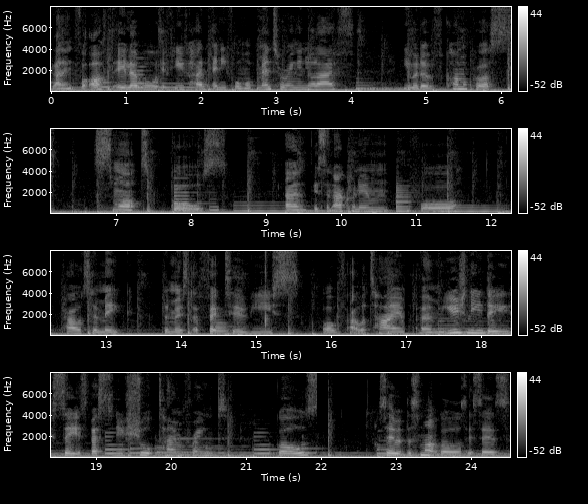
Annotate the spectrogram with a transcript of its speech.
planning for after A level. If you've had any form of mentoring in your life, you would have come across SMART goals. And it's an acronym for how to make the most effective use of our time. Um, usually, they say it's best to do short time framed goals. So, with the SMART goals, it says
